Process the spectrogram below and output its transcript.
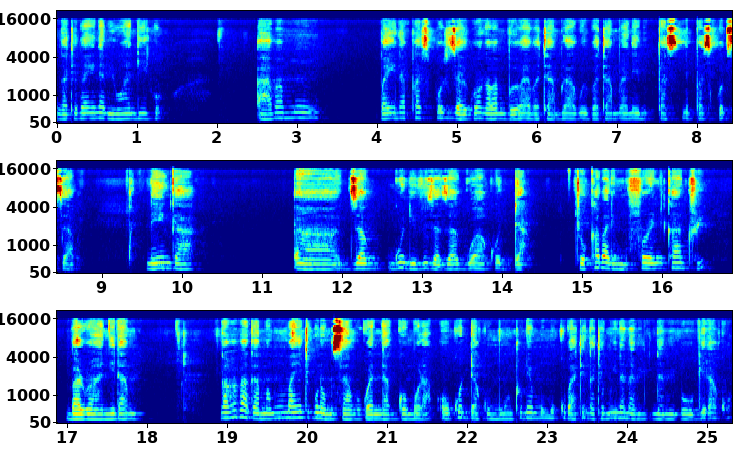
nga tebalina biwandiiko abamu balina passport zaabwe kubanga abamu bwe baba batambula bwe batambula ne passport zaabwe. Naye nga gundi visa zaggwako dda. Kyokka bali mu foreign country balwaniramu. Nga babagamba mumanyi nti guno omusango gwa naggomola okudda ku muntu ne mumukuba ate nga temulina nabiboogerako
